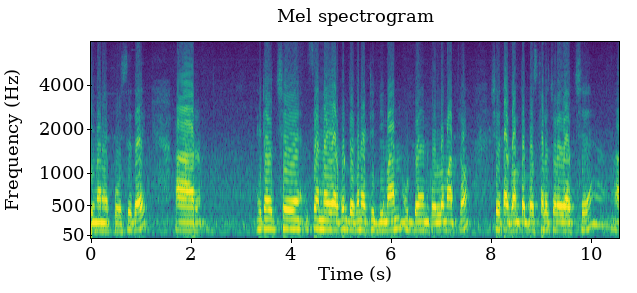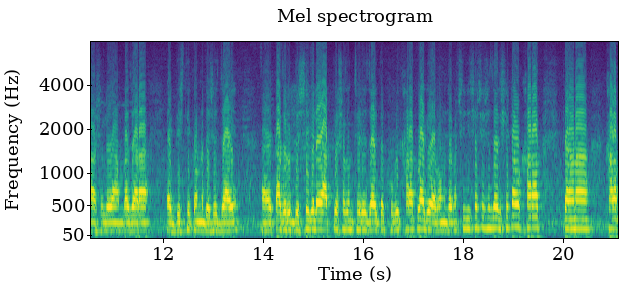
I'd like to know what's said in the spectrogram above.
বিমানে পৌঁছে দেয়। আর এটা হচ্ছে চেন্নাই এয়ারপোর্ট। দেখুন, একটি বিমান উড্ডয়ন করল মাত্র। সে তার গন্তব্যস্থলে চলে যাচ্ছে। আসলে আমরা যারা এক দেশ থেকে অন্য দেশে যাই কাজের উদ্দেশ্যে গেলে আত্মীয় স্বজন ছেড়ে যাই তো খুবই খারাপ লাগে এবং যখন চিকিৎসা শেষে যায় সেটাও খারাপ। কেননা খারাপ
